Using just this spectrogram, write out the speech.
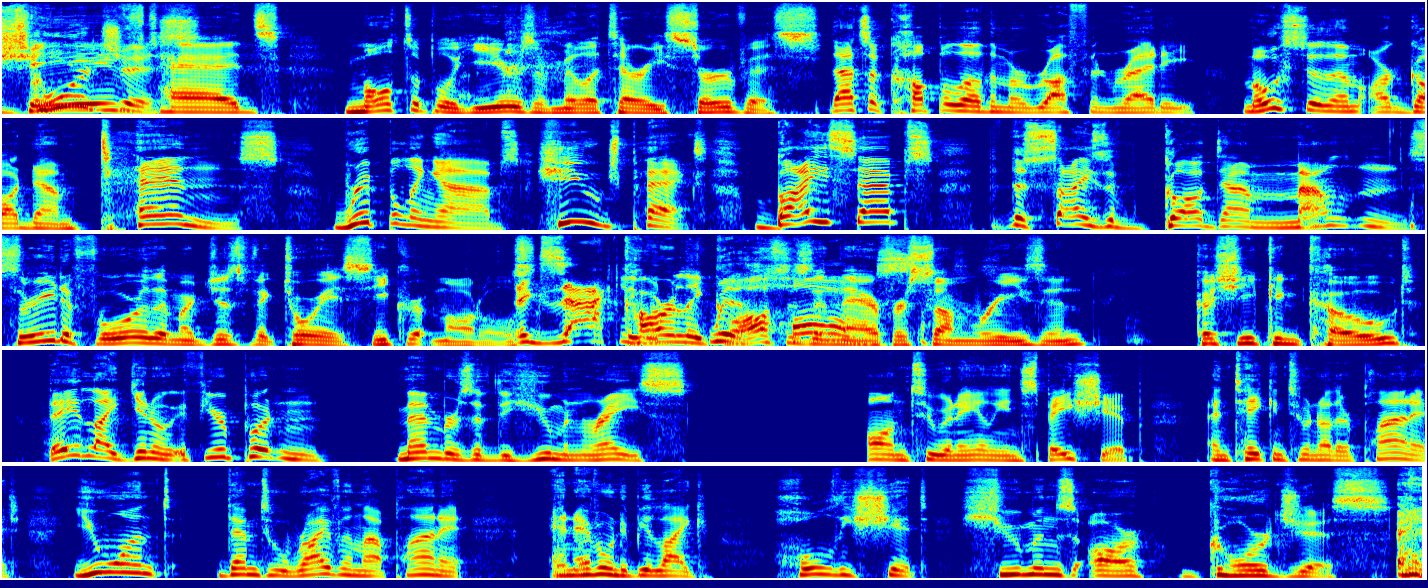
shaved gorgeous. heads, multiple years of military service. That's a couple of them are rough and ready. Most of them are goddamn tens, rippling abs, huge pecs, biceps the size of goddamn mountains. Three to four of them are just Victoria's Secret models. Exactly, Karlie with- with Kloss is in there hogs. for some reason because she can code. They like, you know, if you're putting members of the human race onto an alien spaceship and taken to another planet, you want them to arrive on that planet and everyone to be like, holy shit, humans are gorgeous.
